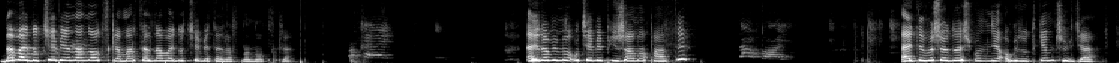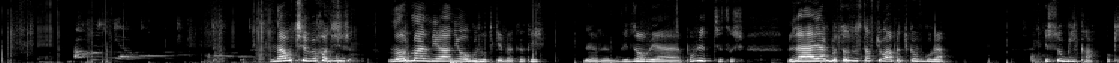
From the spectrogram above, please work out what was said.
Dawaj do ciebie na nockę, Marcel, dawaj do ciebie teraz na nockę. Okej, Ej, robimy u ciebie piżama party? dawaj. Ej, ty wyszedłeś u mnie ogródkiem, czy gdzie? Ogródkiem. Naucz się wychodzić normalnie, a nie ogródkiem, jak jakiś, nie wiem, widzowie, powiedzcie coś, że jakby co, zostawcie łapeczkę w górę. I subika, ok?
